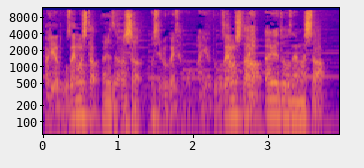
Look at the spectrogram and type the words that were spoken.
ありがとうございました。ありがとうございました。そして向井さんもありがとうございました。はい、ありがとうございました。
